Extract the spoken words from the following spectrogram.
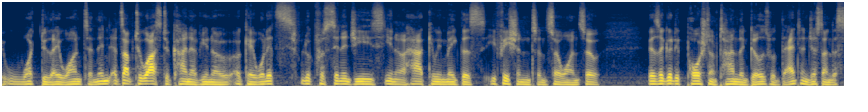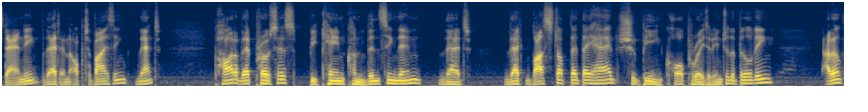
what do they want? And then it's up to us to kind of, you know, okay, well, let's look for synergies, you know, how can we make this efficient and so on. So there's a good portion of time that goes with that and just understanding that and optimizing that part of that process became convincing them that that bus stop that they had should be incorporated into the building. I don't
